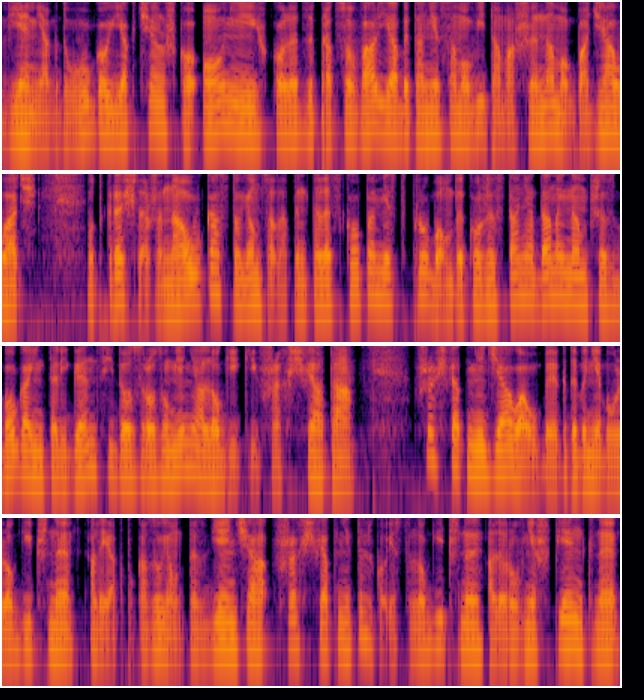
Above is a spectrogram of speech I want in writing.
Wiem, jak długo i jak ciężko oni i ich koledzy pracowali, aby ta niesamowita maszyna mogła działać. Podkreślę, że nauka stojąca za tym teleskopem jest próbą wykorzystania danej nam przez Boga inteligencji do zrozumienia logiki wszechświata. Wszechświat nie działałby, gdyby nie był logiczny, ale jak pokazują te zdjęcia, wszechświat nie tylko jest logiczny, ale również piękny.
